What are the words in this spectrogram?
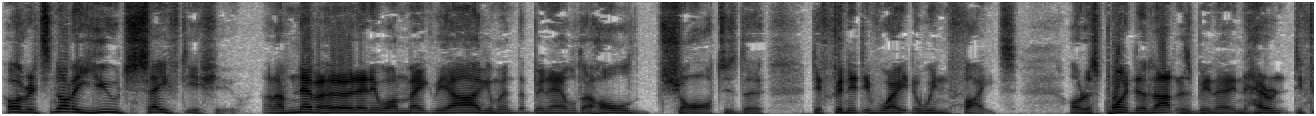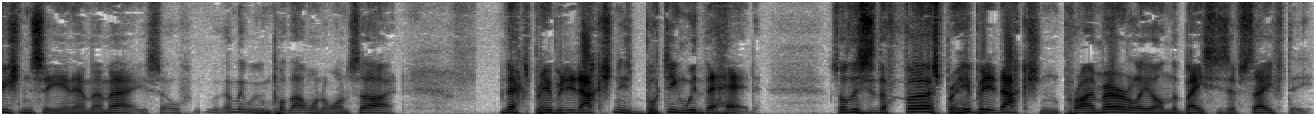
However, it's not a huge safety issue, and I've never heard anyone make the argument that being able to hold short is the definitive way to win fights, or has pointed at that as being an inherent deficiency in MMA. So I think we can put that one to one side. Next prohibited action is butting with the head. So this is the first prohibited action primarily on the basis of safety.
